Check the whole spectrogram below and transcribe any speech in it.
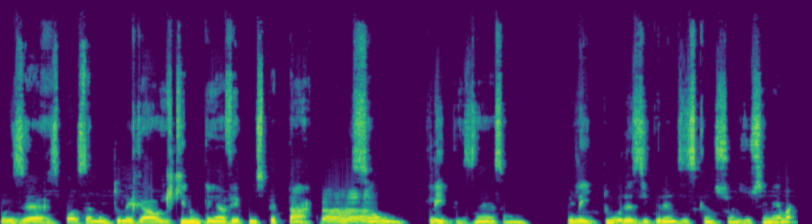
Pois é, a resposta é muito legal e que não tem a ver com espetáculo. Uhum. São clipes, né? São releituras de grandes canções do cinema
